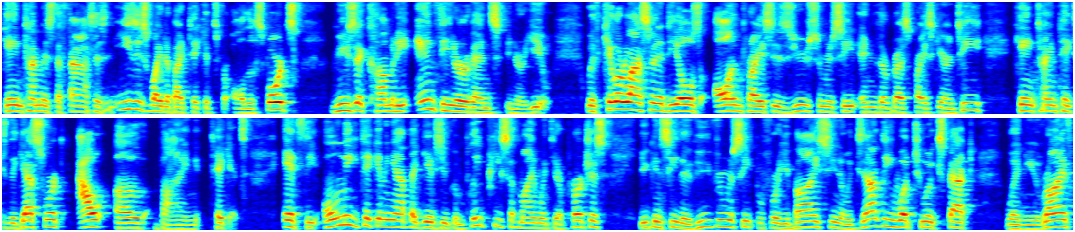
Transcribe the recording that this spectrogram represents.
Gametime is the fastest and easiest way to buy tickets for all the sports music, comedy, and theater events near you. With killer last minute deals, all in prices, use from receipt, and the best price guarantee, Gametime takes the guesswork out of buying tickets. It's the only ticketing app that gives you complete peace of mind with your purchase. You can see the view from receipt before you buy, so you know exactly what to expect when you arrive.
